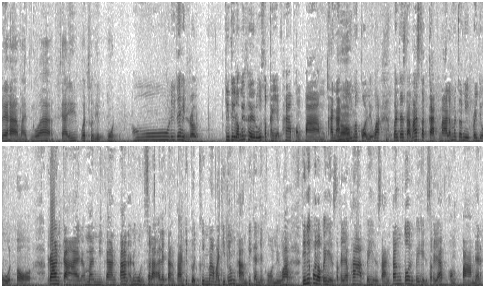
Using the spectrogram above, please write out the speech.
เลยค่ะ หมายถึงว่าใช้วัตถุดิบหมดโอ้นี่จะเห็นเราจริงๆ เราไม่เคยรู้ศักยภาพของปาล์มขนาดนี้เนอะมาก่อนเลยว่า มันจะสามารถสกัดมาแล้วมันจะมีประโยชน์ต่อร่างกายนะมันมีการต้านอนุมูลอิสระอะไรต่างๆ ที่เกิดขึ้นมากมายที่ต้องถามพี่กัญญากรเลยว่า ทีนี้พอเราไปเห็นศักยภาพไปเห็นสารตั้งต้น ไปเห็นศักยภาพของปาล์มนั้น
